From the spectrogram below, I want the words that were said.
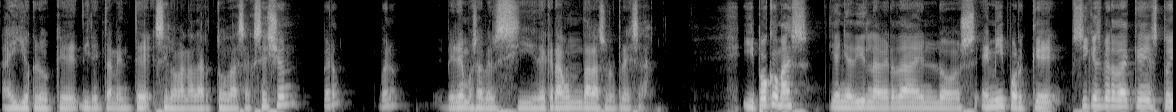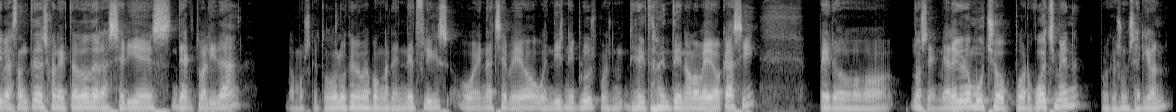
Ahí yo creo que directamente se lo van a dar toda a Succession, pero bueno, veremos a ver si The Crown da la sorpresa. Y poco más que añadir, la verdad, en los Emmy, porque sí que es verdad que estoy bastante desconectado de las series de actualidad. Vamos, que todo lo que no me pongan en Netflix o en HBO o en Disney Plus, pues directamente no lo veo casi. Pero, no sé, me alegro mucho por Watchmen, porque es un serión.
